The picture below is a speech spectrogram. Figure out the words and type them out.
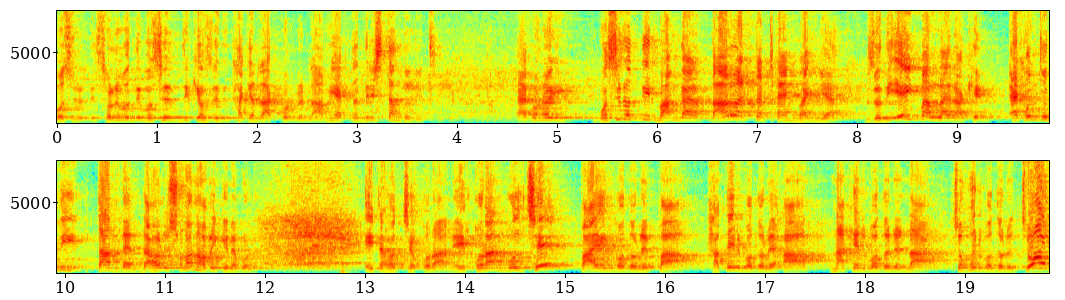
বসিরুদ্দিন। সলিমুদ্দিন, বসিরুদ্দিন কেউ যদি থাকেন রাগ করবেন না। আমি একটা দৃষ্টান্ত দিচ্ছি। এখন ওই বসিরুদ্দিন ভাঙ্গা, তারও একটা ঠ্যাং ভাঙ্গিয়া যদি এই পাল্লায় রাখেন, এখন যদি টান দেন, তাহলে সমান হবে কিনা বলে এটা হচ্ছে কোরআন। এই কোরআন বলছে, পায়ের বদলে পা, হাতের বদলে হাত, নাকের বদলে নাক, চোখের বদলে চোখ,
